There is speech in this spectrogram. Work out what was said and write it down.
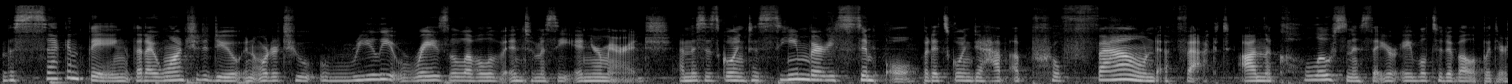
the second thing that I want you to do in order to really raise the level of intimacy in your marriage, and this is going to seem very simple, but it's going to have a profound effect on the closeness that you're able to develop with your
